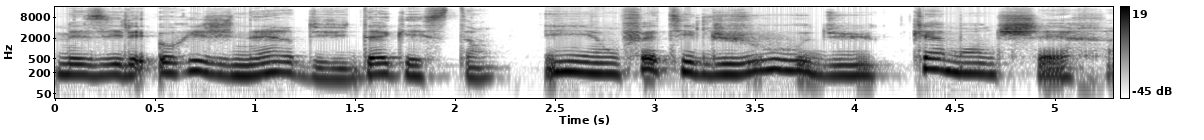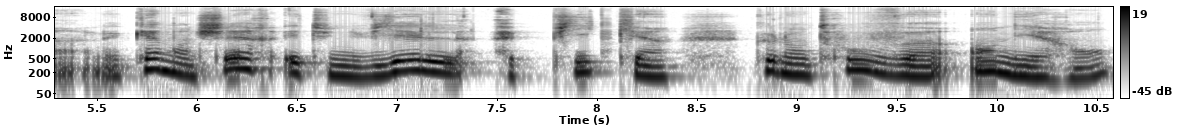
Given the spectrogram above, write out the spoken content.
mais il est originaire du Daghestan. Et en fait, il joue du kamancher. Le kamancher est une vielle à pic que l'on trouve en Iran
